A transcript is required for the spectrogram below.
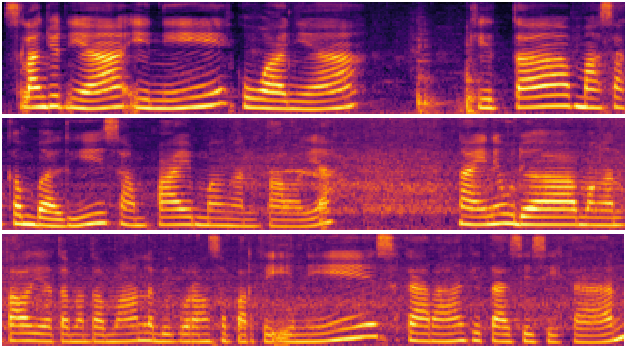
Selanjutnya ini kuahnya kita masak kembali sampai mengental ya. Nah ini udah mengental ya teman-teman lebih kurang seperti ini. Sekarang kita sisihkan.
